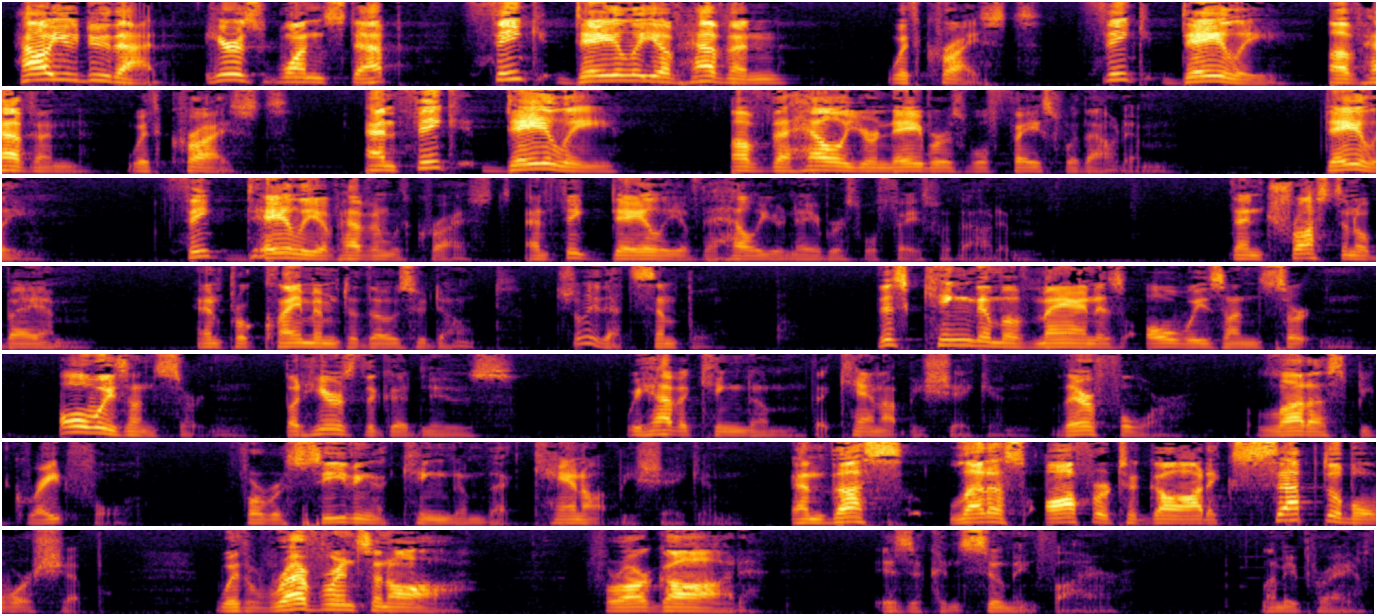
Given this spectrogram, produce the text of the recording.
How you do that? Here's one step think daily of heaven with Christ. Think daily of heaven with Christ. And think daily of the hell your neighbors will face without him. Daily. Think daily of heaven with Christ. And think daily of the hell your neighbors will face without him. Then trust and obey him and proclaim him to those who don't. It's really that simple. This kingdom of man is always uncertain. Always uncertain. But here's the good news we have a kingdom that cannot be shaken. Therefore, let us be grateful for receiving a kingdom that cannot be shaken. And thus, let us offer to God acceptable worship with reverence and awe, for our God is a consuming fire. Let me pray.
